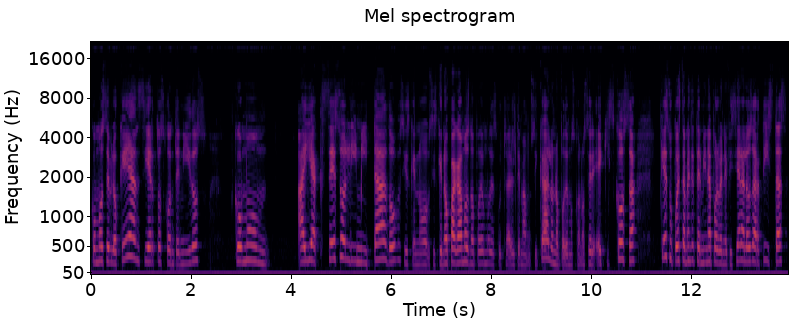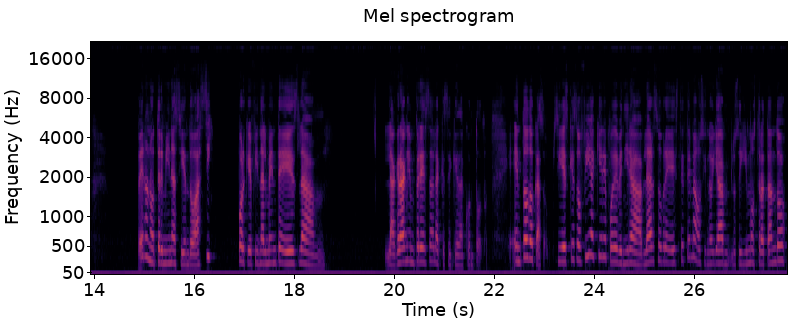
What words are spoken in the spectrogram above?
cómo se bloquean ciertos contenidos, cómo hay acceso limitado, si es que no, si es que no pagamos, no podemos escuchar el tema musical o no podemos conocer X cosa, que supuestamente termina por beneficiar a los artistas, pero no termina siendo así, porque finalmente es la la gran empresa la que se queda con todo. En todo caso, si es que Sofía quiere puede venir a hablar sobre este tema o si no ya lo seguimos tratando.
